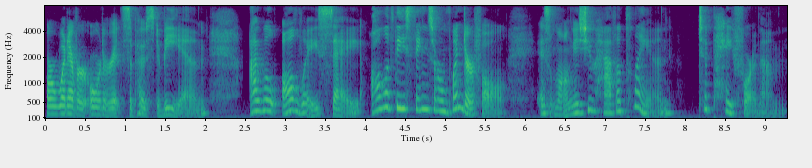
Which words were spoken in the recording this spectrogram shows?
or whatever order it's supposed to be in, I will always say all of these things are wonderful as long as you have a plan to pay for them.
